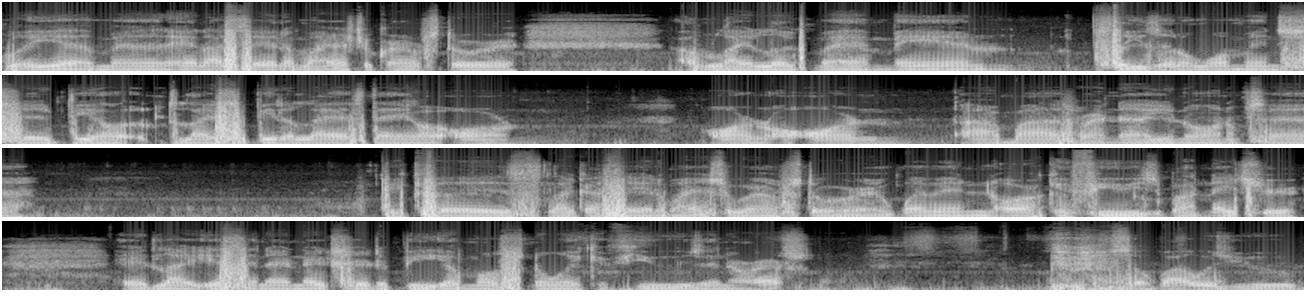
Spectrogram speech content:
well, yeah, man. And I said in my Instagram story, I'm like, look, man, man, pleasing a woman should be like should be the last thing on on on our minds right now. You know what I'm saying? Because, like I said in my Instagram story, women are confused by nature. It like it's in their nature to be emotional and confused and irrational. so why would you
